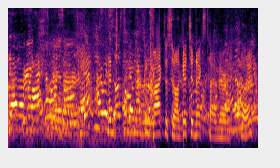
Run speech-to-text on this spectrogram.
that our class? That was, must have been Practice it. I'll get you next time, Mary. All right? It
